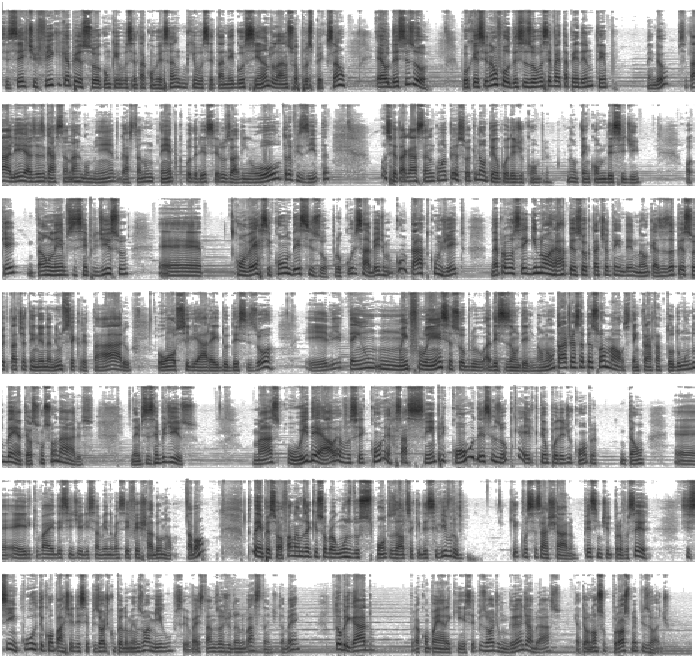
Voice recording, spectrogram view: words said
se certifique que a pessoa com quem você está conversando, com quem você está negociando lá na sua prospecção, é o decisor. Porque se não for o decisor, você vai estar tá perdendo tempo. Entendeu? Você está ali, às vezes, gastando argumento, gastando um tempo que poderia ser usado em outra visita. Você está gastando com uma pessoa que não tem o poder de compra, não tem como decidir. Ok? Então lembre-se sempre disso. É, converse com o decisor, procure saber de contato com jeito. Não é para você ignorar a pessoa que está te atendendo, não, que às vezes a pessoa que está te atendendo é um secretário ou um auxiliar aí do decisor, ele tem um, uma influência sobre a decisão dele. Não, não trate essa pessoa mal, você tem que tratar todo mundo bem, até os funcionários. Lembre-se sempre disso. Mas o ideal é você conversar sempre com o decisor, porque é ele que tem o poder de compra. Então, é, é, ele que vai decidir ali sabendo vai ser fechado ou não, tá bom? Muito bem, pessoal. Falamos aqui sobre alguns dos pontos altos aqui desse livro. O que, que vocês acharam? Fez sentido para você? Se sim, curta e compartilhe esse episódio com pelo menos um amigo. Você vai estar nos ajudando bastante. Tá Muito obrigado por acompanhar aqui esse episódio. Um grande abraço e até o nosso próximo episódio.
